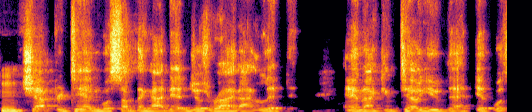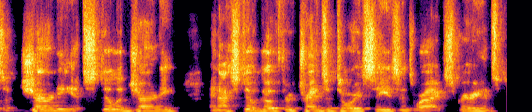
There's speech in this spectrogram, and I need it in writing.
Hmm. Chapter 10 was something I didn't just write, I lived it. And I can tell you that it was a journey. It's still a journey. And I still go through transitory seasons where I experience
